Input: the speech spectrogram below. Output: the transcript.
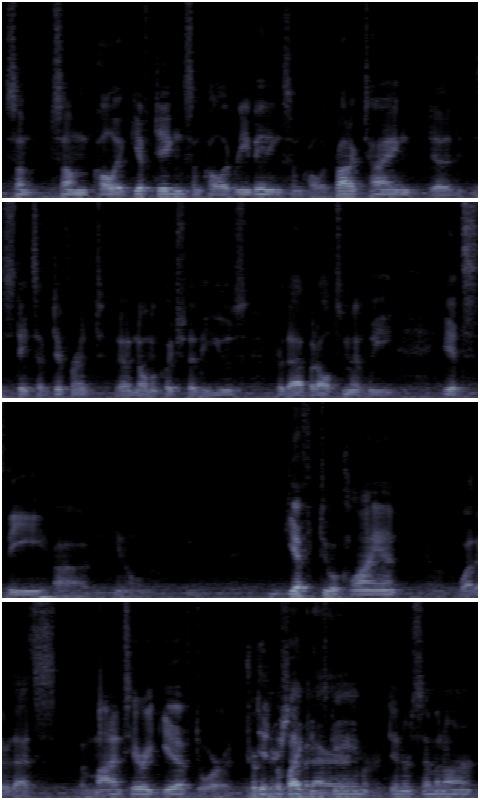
Some some call it gifting, some call it rebating, some call it product tying. Uh, the states have different uh, nomenclature that they use for that, but ultimately, it's the uh, you know gift to a client, whether that's a monetary gift or a trip Dinner to the Vikings seminar. game or a dinner seminar.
